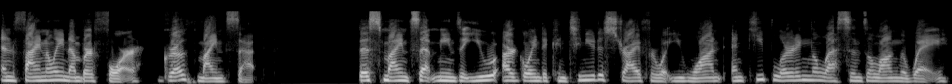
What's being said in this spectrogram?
And finally, number four, growth mindset. This mindset means that you are going to continue to strive for what you want and keep learning the lessons along the way.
